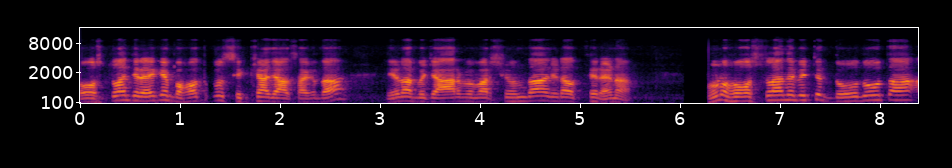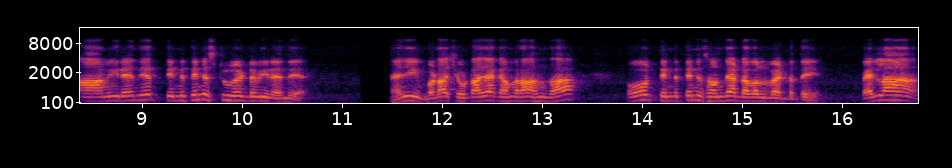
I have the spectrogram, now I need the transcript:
ਹੋਸਟਲਾਂ 'ਚ ਰਹਿ ਕੇ ਬਹੁਤ ਕੁਝ ਸਿੱਖਿਆ ਜਾ ਸਕਦਾ। ਜਿਹੜਾ ਵਿਚਾਰ ਵਿਮਰਸ਼ ਹੁੰਦਾ, ਜਿਹੜਾ ਉੱਥੇ ਰਹਿਣਾ। ਹੁਣ ਹੋਸਟਲਾਂ ਦੇ ਵਿੱਚ ਦੋ ਦੋ ਤਾਂ ਆਮ ਹੀ ਰਹਿੰਦੇ ਤਿੰਨ ਤਿੰਨ ਸਟੂਡੈਂਟ ਵੀ ਰਹਿੰਦੇ ਆ। ਹੈ ਜੀ, ਬੜਾ ਛੋਟਾ ਜਿਹਾ ਕਮਰਾ ਹੁੰਦਾ, ਉਹ ਤਿੰਨ ਤਿੰਨ ਸੌਂਦੇ ਆ ਡਬਲ ਬੈੱਡ ਤੇ। ਪਹਿਲਾਂ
